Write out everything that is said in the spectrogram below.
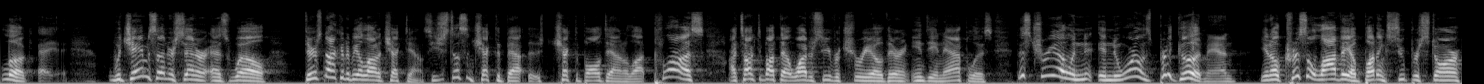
look, eh, with Jameis under center as well, there's not going to be a lot of checkdowns. He just doesn't check the ba- check the ball down a lot. Plus, I talked about that wide receiver trio there in Indianapolis. This trio in, in New Orleans is pretty good, man. You know, Chris Olave, a budding superstar,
